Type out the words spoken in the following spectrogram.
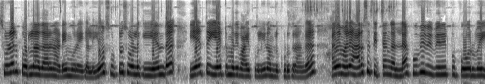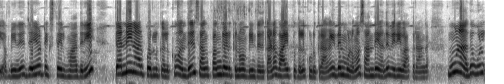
சுழற் பொருளாதார நடைமுறைகளையும் சுற்றுச்சூழலுக்கு ஏந்த ஏற்ற ஏற்றுமதி வாய்ப்புகளையும் நம்மளுக்கு கொடுக்குறாங்க. அதே மாதிரி அரசு திட்டங்களில் புவி விவரிப்பு போர்வை அப்படின்னு ஜெயோ டெக்ஸ்டைல் மாதிரி தென்னை நார் பொருட்களுக்கும் வந்து சங் பங்கெடுக்கணும் அப்படின்றதுக்கான வாய்ப்புகளை கொடுக்குறாங்க. இதன் மூலமாக சந்தையை வந்து விரிவாக்குறாங்க. மூணாவது உள்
